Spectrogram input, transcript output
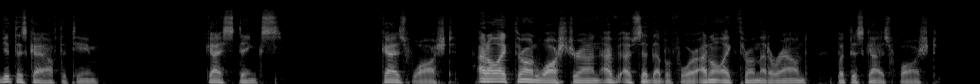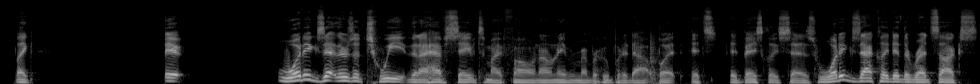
get this guy off the team. Guy stinks. Guy's washed. I don't like throwing washed around. I've I've said that before. I don't like throwing that around, but this guy's washed. Like it what exact there's a tweet that I have saved to my phone. I don't even remember who put it out, but it's it basically says, "What exactly did the Red Sox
